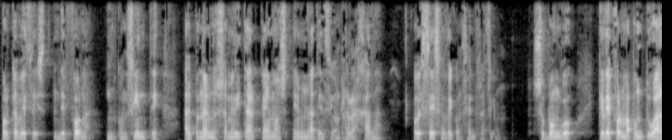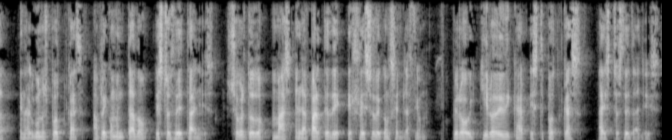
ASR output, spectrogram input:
porque a veces, de forma inconsciente, al ponernos a meditar caemos en una atención relajada o exceso de concentración. Supongo que de forma puntual en algunos podcasts habré comentado estos detalles, sobre todo más en la parte de exceso de concentración, pero hoy quiero dedicar este podcast a estos detalles,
